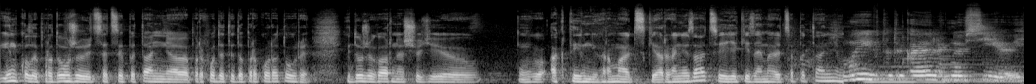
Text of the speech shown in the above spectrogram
інколи продовжується це питання приходити до прокуратури. І дуже гарно, що є активні громадські організації, які займаються питанням. Ми в ТТКР, ми всі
